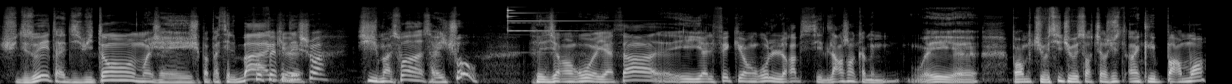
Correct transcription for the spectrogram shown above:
je suis désolé, t'as 18 ans, moi, j'ai pas passé le bac. Faut faire des choix. Si je m'assois, ça va être chaud. C'est-à-dire, en gros, il y a ça, et il y a le fait qu'en gros, le rap, c'est de l'argent quand même. Vous voyez, euh, par exemple, tu veux, si tu veux sortir juste un clip par mois,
